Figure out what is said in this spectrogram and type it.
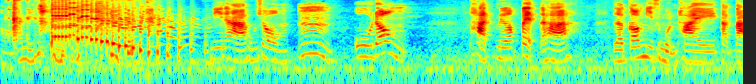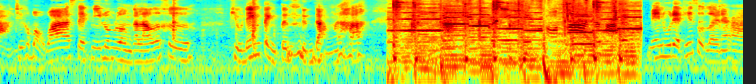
อ๋ออันนี้ นี่นะคะคุณผู้ชม อืมอูด้งผัดเนื้อเป็ดนะคะ แล้วก็มีสมุนไพรต่างๆ ที่เขาบอกว่าเซตนี้รวมๆกันแล้วก็คือ ผิวเด้งเต่งตึงดึงดังนะคะอันนี้เป็นชอต้านะคะ เมนูเด็ดที่สุดเลยนะคะ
